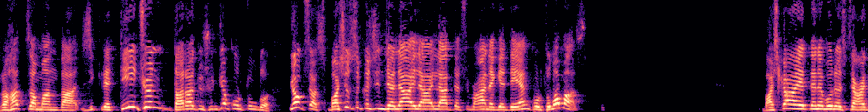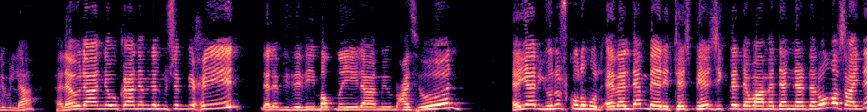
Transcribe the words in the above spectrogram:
Rahat zamanda zikrettiği için dara düşünce kurtuldu. Yoksa başı sıkışınca la ilahe illa ente sübhaneke diyen kurtulamaz. Başka ayette ne bunu estaizu billah? فَلَوْلَا أَنَّهُ كَانَ مِنَ الْمُسَبِّحِينَ لَلَبِثَ ف۪ي بَطْنِهِ اِلَى مُيُبْعَثُونَ eğer Yunus kulumuz evvelden beri tesbihe zikre devam edenlerden olmasaydı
